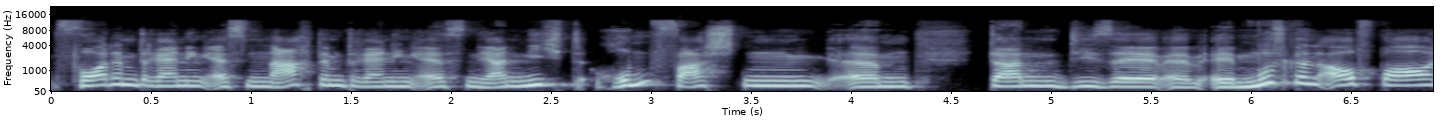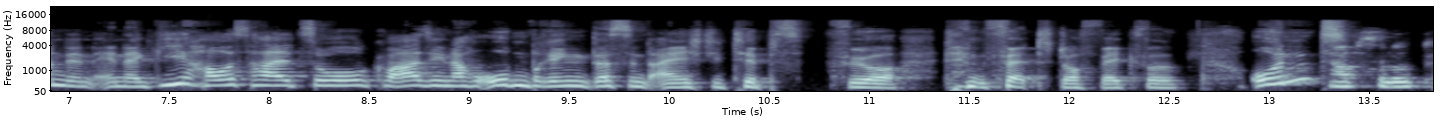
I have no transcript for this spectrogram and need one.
vor dem Training essen, nach dem Training essen, ja, nicht rumfasten, ähm, dann diese äh, äh, Muskeln aufbauen, den Energiehaushalt so quasi nach oben bringen. Das sind eigentlich die Tipps für den Fettstoffwechsel. Und Absolut.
